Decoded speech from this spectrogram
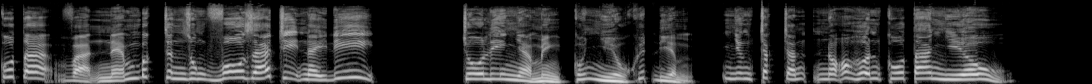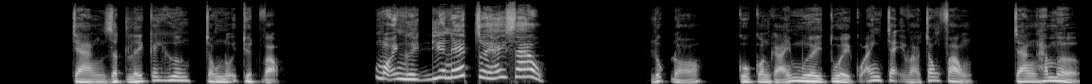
cô ta và ném bức chân dung vô giá trị này đi. Jolie nhà mình có nhiều khuyết điểm, nhưng chắc chắn nó hơn cô ta nhiều. Chàng giật lấy cái gương trong nỗi tuyệt vọng. Mọi người điên hết rồi hay sao? Lúc đó, cô con gái 10 tuổi của anh chạy vào trong phòng. Chàng hăm hở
